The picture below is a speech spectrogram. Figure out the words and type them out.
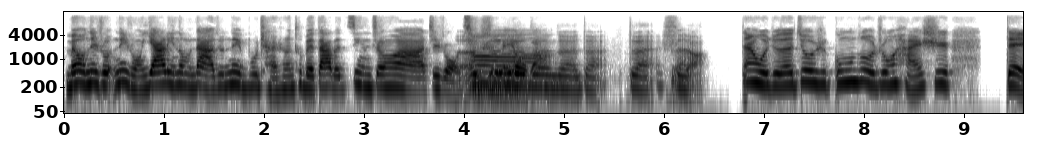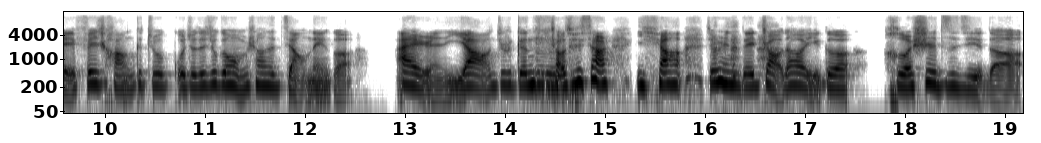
没有那种那种压力那么大，就内部产生特别大的竞争啊，这种其实没有的。对对对对，是的。但是我觉得就是工作中还是得非常，就我觉得就跟我们上次讲那个。爱人一样，就是跟找对象一样，就是你得找到一个合适自己的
